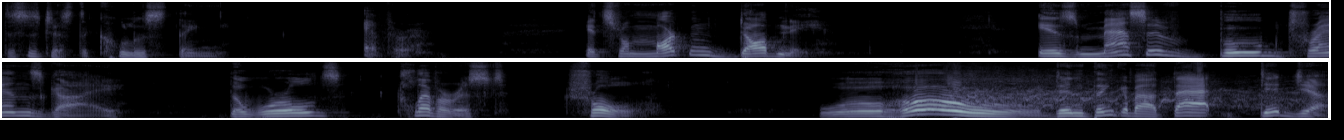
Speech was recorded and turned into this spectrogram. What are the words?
this is just the coolest thing ever. It's from Martin Daubney. Is massive boob trans guy the world's cleverest troll? Whoa, didn't think about that, did ya?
